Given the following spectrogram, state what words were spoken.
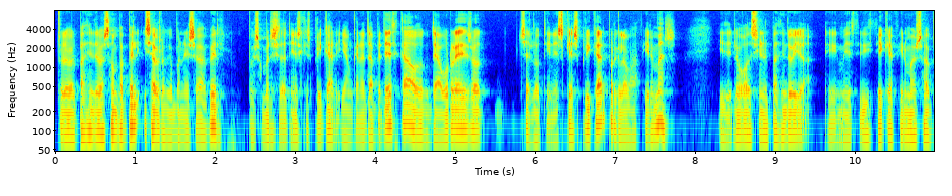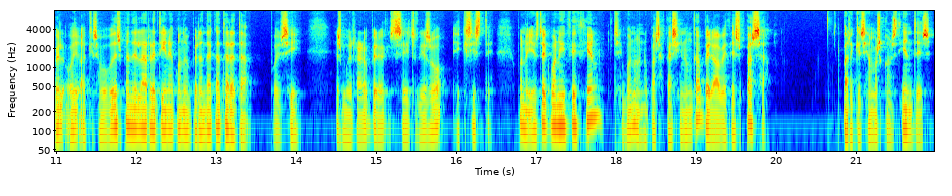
tú le al paciente vas a un papel y sabes lo que pone ese papel, pues hombre, se lo tienes que explicar, y aunque no te apetezca o te aburres, o se lo tienes que explicar porque lo va a firmar. Y luego, si el paciente oiga, eh, me dice que ha firmado ese papel, oiga, que se me puede desprender la retina cuando de catarata. Pues sí, es muy raro, pero ese riesgo existe. Bueno, ¿y esto con una infección? Sí, bueno, no pasa casi nunca, pero a veces pasa. Para que seamos conscientes.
